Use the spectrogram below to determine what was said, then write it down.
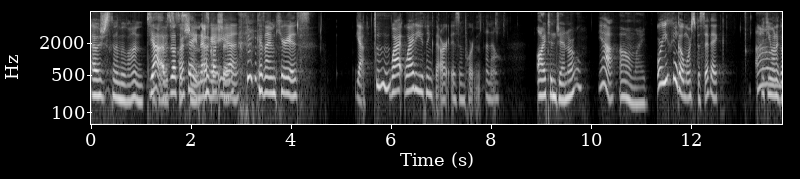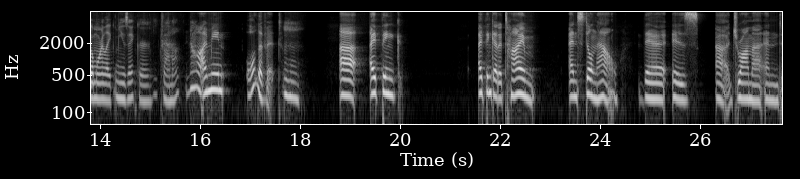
I was just gonna move on. To Yeah, the I was next about to say, next question. Yeah, because I'm curious. Yeah, why why do you think that art is important, Annell? Art in general. Yeah, Oh my. or you can go more specific if you want to Um, go more like music or drama. No, I mean all of it. Uh, I think. I think at a time, and still now, there is uh, drama and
